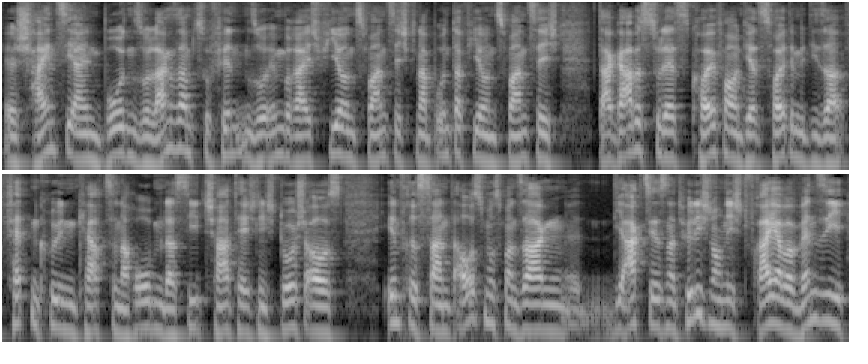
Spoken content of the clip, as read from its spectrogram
äh, scheint sie einen Boden so langsam zu finden, so im Bereich 24, knapp unter 24. Da gab es zuletzt Käufer und jetzt heute mit dieser fetten grünen Kerze nach oben. Das sieht charttechnisch durchaus interessant aus, muss man sagen. Die Aktie ist natürlich noch nicht frei, aber wenn sie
